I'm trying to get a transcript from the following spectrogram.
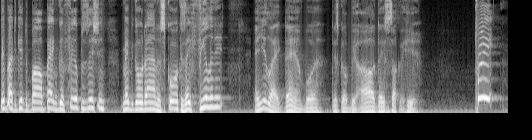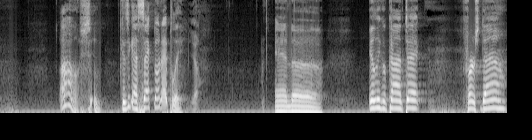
They about to get the ball back in good field position, maybe go down and score because they feeling it. And you're like, damn, boy, this gonna be an all day sucker here. Tweet. Oh shoot, because he got sacked on that play Yeah. and uh, illegal contact, first down,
